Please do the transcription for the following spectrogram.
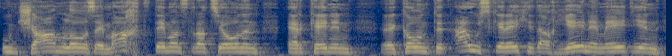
und schamlose Machtdemonstrationen erkennen konnten. Ausgerechnet auch jene Medien,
